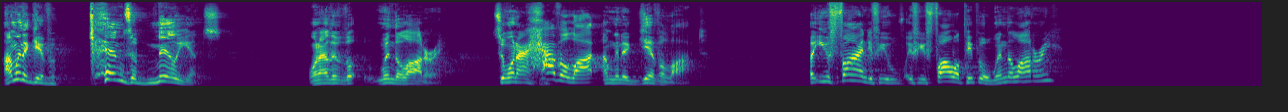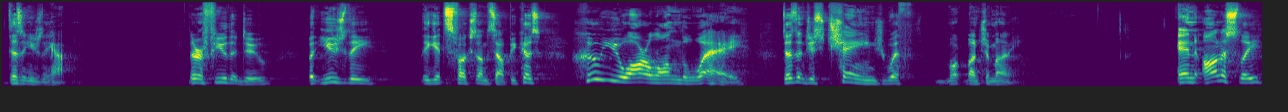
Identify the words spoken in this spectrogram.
I'm going to give tens of millions when I win the lottery. So when I have a lot, I'm going to give a lot. But you find if you, if you follow people who win the lottery, it doesn't usually happen. There are a few that do, but usually they get focused on themselves because who you are along the way doesn't just change with a bunch of money. And honestly,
